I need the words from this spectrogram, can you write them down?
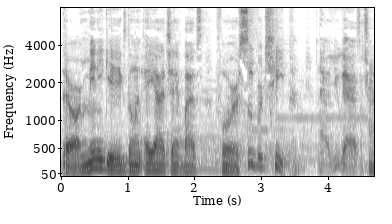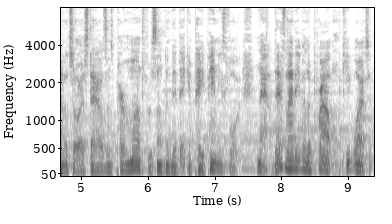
there are many gigs doing AI chatbots for super cheap. Now you guys are trying to charge thousands per month for something that they can pay pennies for. Now that's not even a problem. Keep watching.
